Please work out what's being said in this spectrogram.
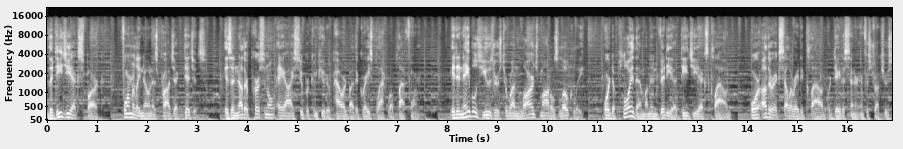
The DGX Spark, formerly known as Project Digits, is another personal AI supercomputer powered by the Grace Blackwell platform. It enables users to run large models locally or deploy them on NVIDIA DGX Cloud or other accelerated cloud or data center infrastructures,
